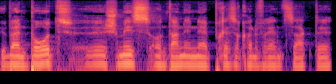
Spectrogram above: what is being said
über ein Boot äh, schmiss und dann in der Pressekonferenz sagte,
